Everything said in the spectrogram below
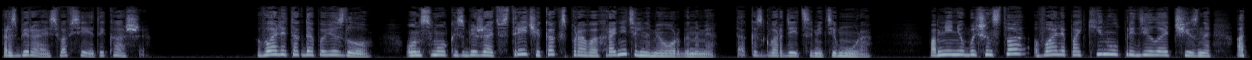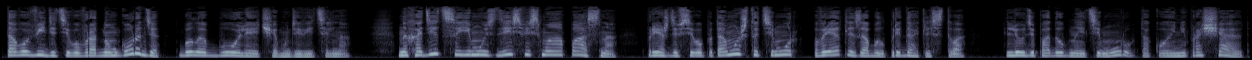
разбираясь во всей этой каше. Вале тогда повезло. Он смог избежать встречи как с правоохранительными органами, так и с гвардейцами Тимура — по мнению большинства, Валя покинул пределы отчизны, оттого видеть его в родном городе было более чем удивительно. Находиться ему здесь весьма опасно, прежде всего потому, что Тимур вряд ли забыл предательство. Люди, подобные Тимуру, такое не прощают,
